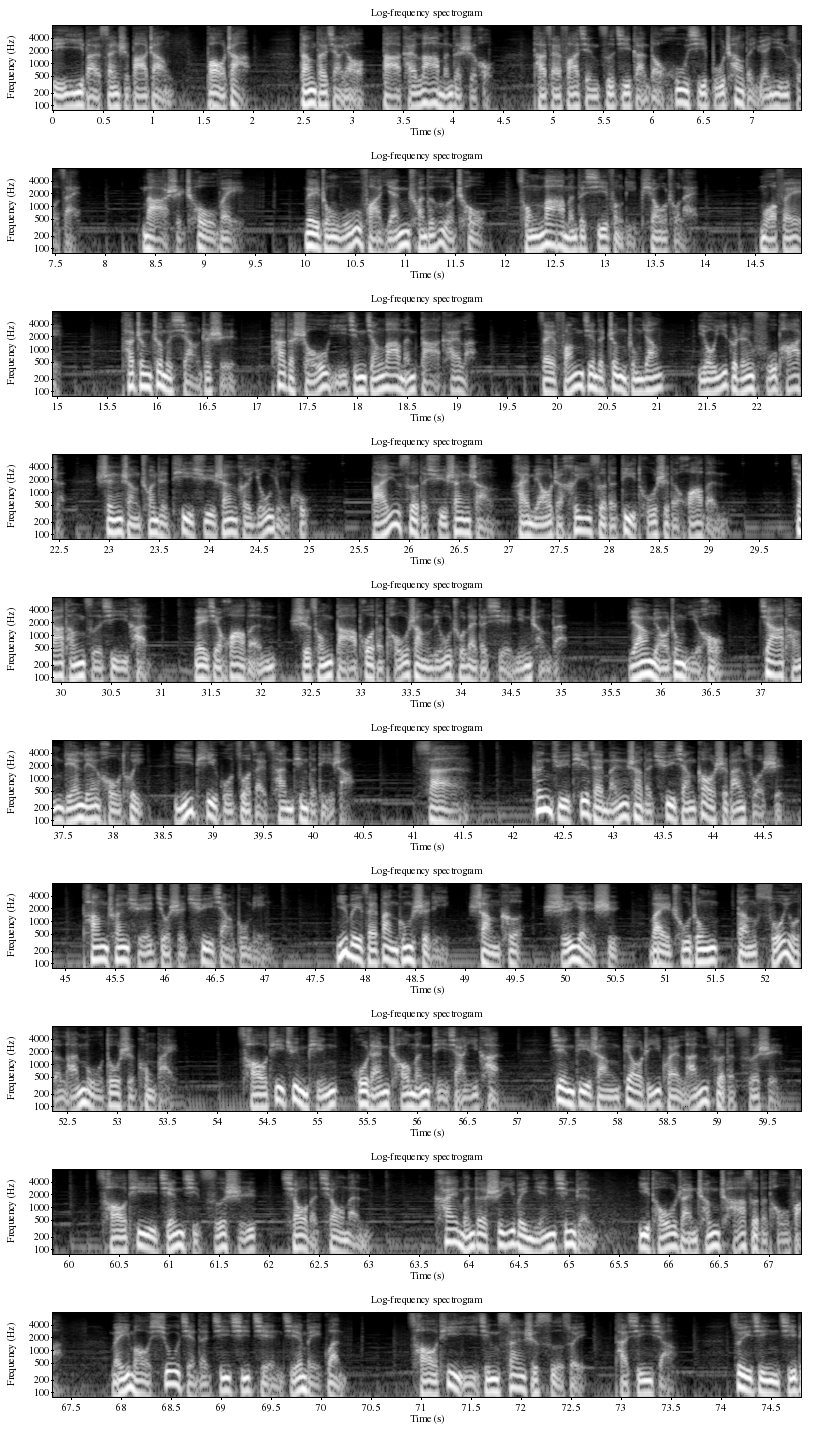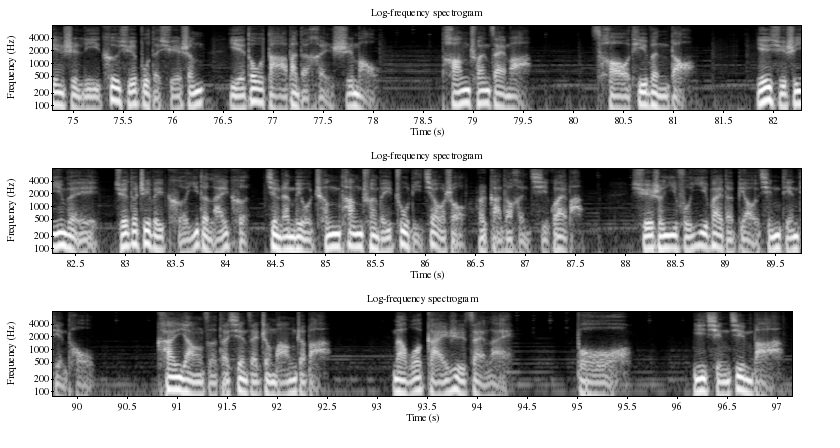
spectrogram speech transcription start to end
第一百三十八章爆炸。当他想要打开拉门的时候，他才发现自己感到呼吸不畅的原因所在，那是臭味，那种无法言传的恶臭从拉门的细缝里飘出来。莫非？他正这么想着时，他的手已经将拉门打开了。在房间的正中央，有一个人伏趴着，身上穿着 T 恤衫和游泳裤，白色的恤衫上还描着黑色的地图式的花纹。加藤仔细一看，那些花纹是从打破的头上流出来的血凝成的。两秒钟以后，加藤连连后退，一屁股坐在餐厅的地上。三，根据贴在门上的去向告示板所示。汤川学就是去向不明，因为在办公室里上课、实验室、外出中等所有的栏目都是空白。草剃俊平忽然朝门底下一看，见地上吊着一块蓝色的磁石。草剃捡起磁石，敲了敲门。开门的是一位年轻人，一头染成茶色的头发，眉毛修剪得极其简洁美观。草剃已经三十四岁，他心想。最近，即便是理科学部的学生，也都打扮得很时髦。汤川在吗？草剃问道。也许是因为觉得这位可疑的来客竟然没有称汤川为助理教授而感到很奇怪吧。学生一副意外的表情，点点头。看样子他现在正忙着吧？那我改日再来。不，你请进吧。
